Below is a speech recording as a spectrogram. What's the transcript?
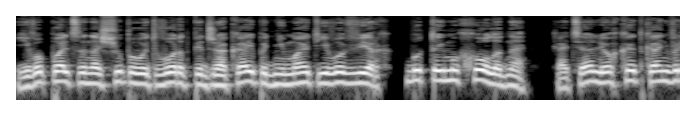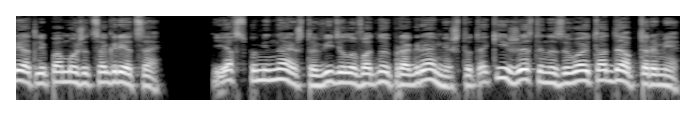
Его пальцы нащупывают ворот пиджака и поднимают его вверх, будто ему холодно, хотя легкая ткань вряд ли поможет согреться. Я вспоминаю, что видела в одной программе, что такие жесты называют адаптерами.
